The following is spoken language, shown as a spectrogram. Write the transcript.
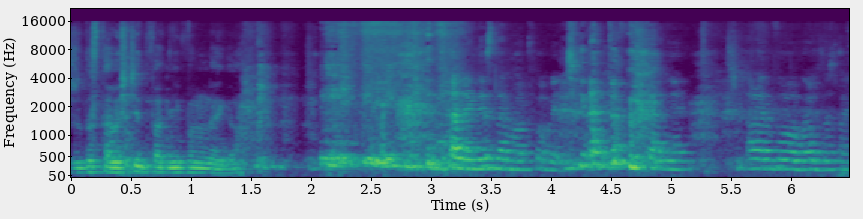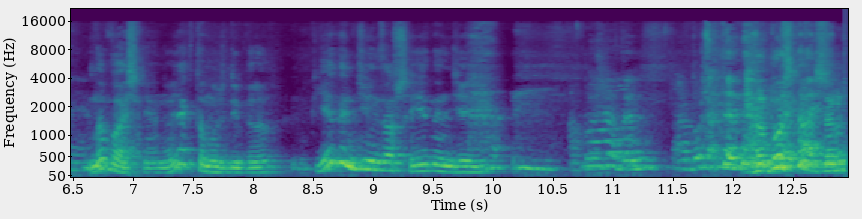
że dostałyście dwa dni wolnego? Dalej nie znamy odpowiedzi na to pytanie. Ale było bardzo fajnie. No właśnie, no jak to możliwe? Jeden dzień zawsze, jeden dzień. Albo żaden. Albo żaden. Albo żaden.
